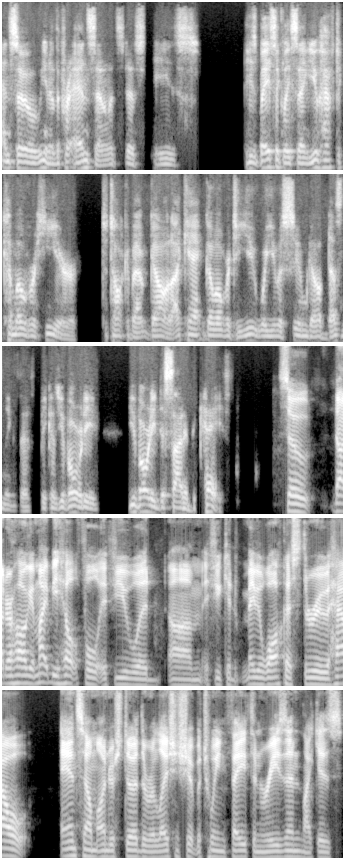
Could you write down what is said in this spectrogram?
And so, you know, the, for Anselm, it's just he's he's basically saying you have to come over here to talk about God. I can't go over to you where you assume God doesn't exist because you've already you've already decided the case. So, Dr. Hogg, it might be helpful if you would um, if you could maybe walk us through how Anselm understood the relationship between faith and reason, like is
